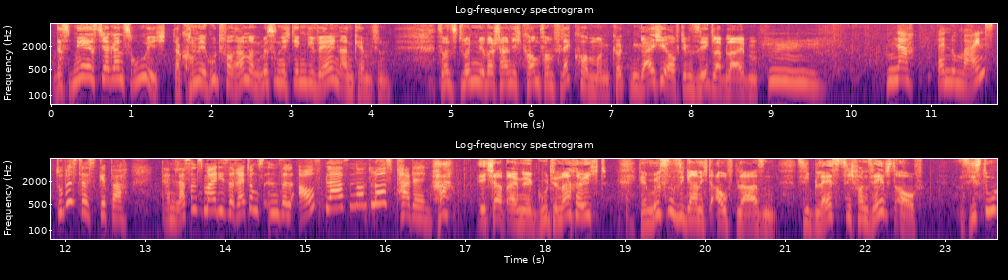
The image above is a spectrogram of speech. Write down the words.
Das Meer ist ja ganz ruhig. Da kommen wir gut voran und müssen nicht gegen die Wellen ankämpfen. Sonst würden wir wahrscheinlich kaum vom Fleck kommen und könnten gleich hier auf dem Segler bleiben. Na, wenn du meinst, du bist der Skipper, dann lass uns mal diese Rettungsinsel aufblasen und lospaddeln. Ha, ich habe eine gute Nachricht. Wir müssen sie gar nicht aufblasen. Sie bläst sich von selbst auf. Siehst du,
